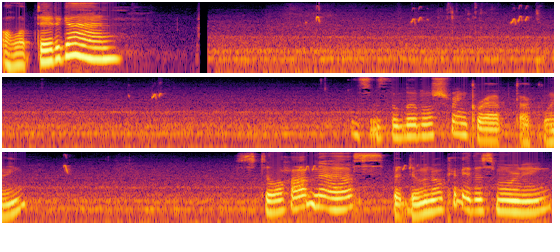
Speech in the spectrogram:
I'll update again. This is the little shrink wrap duckling. Still a hot mess, but doing okay this morning.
